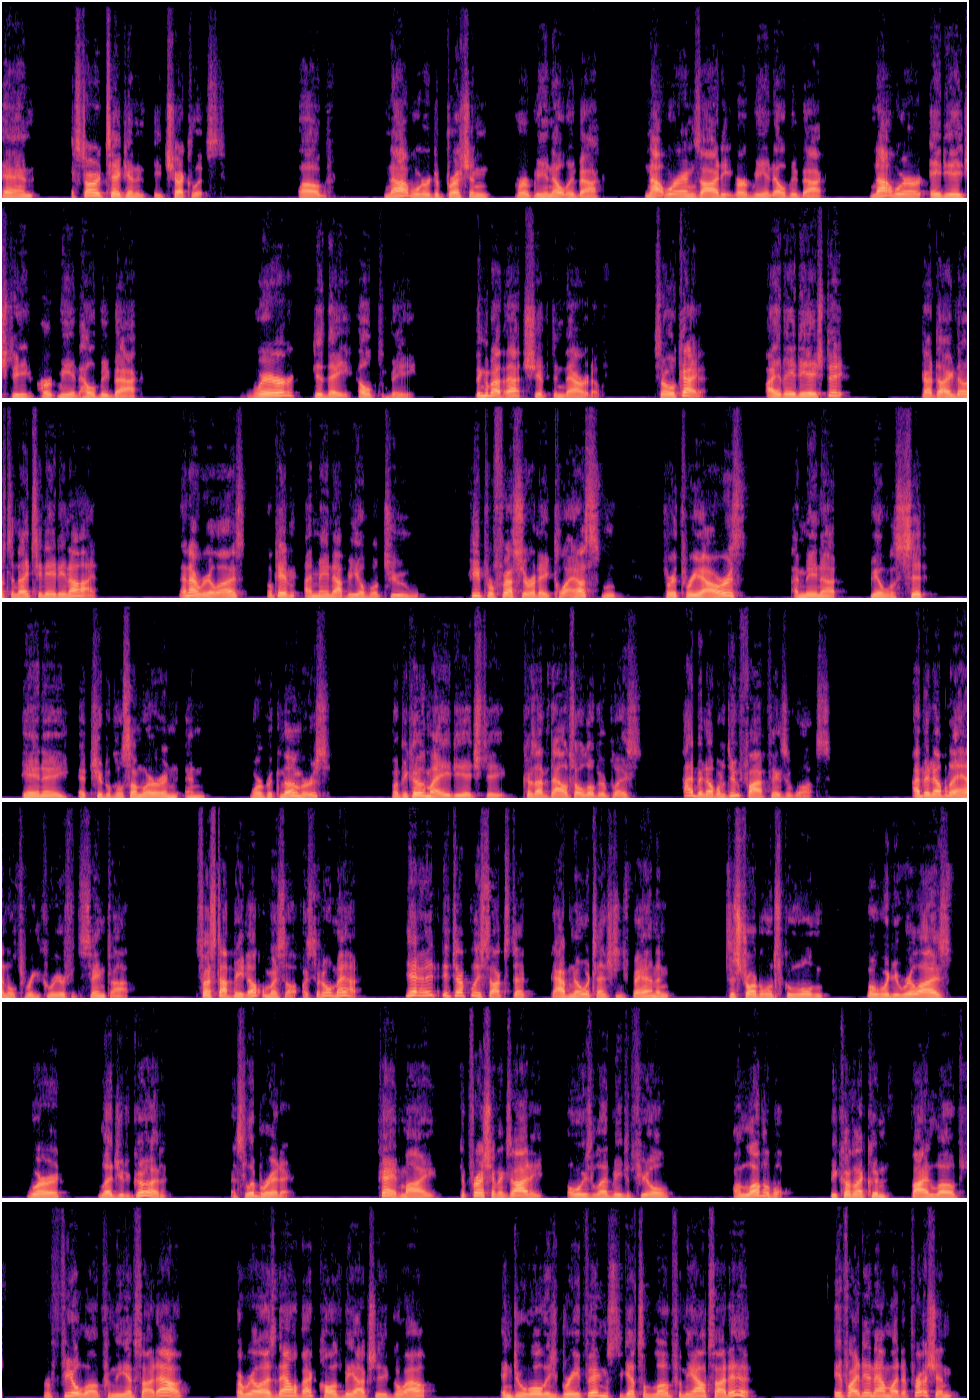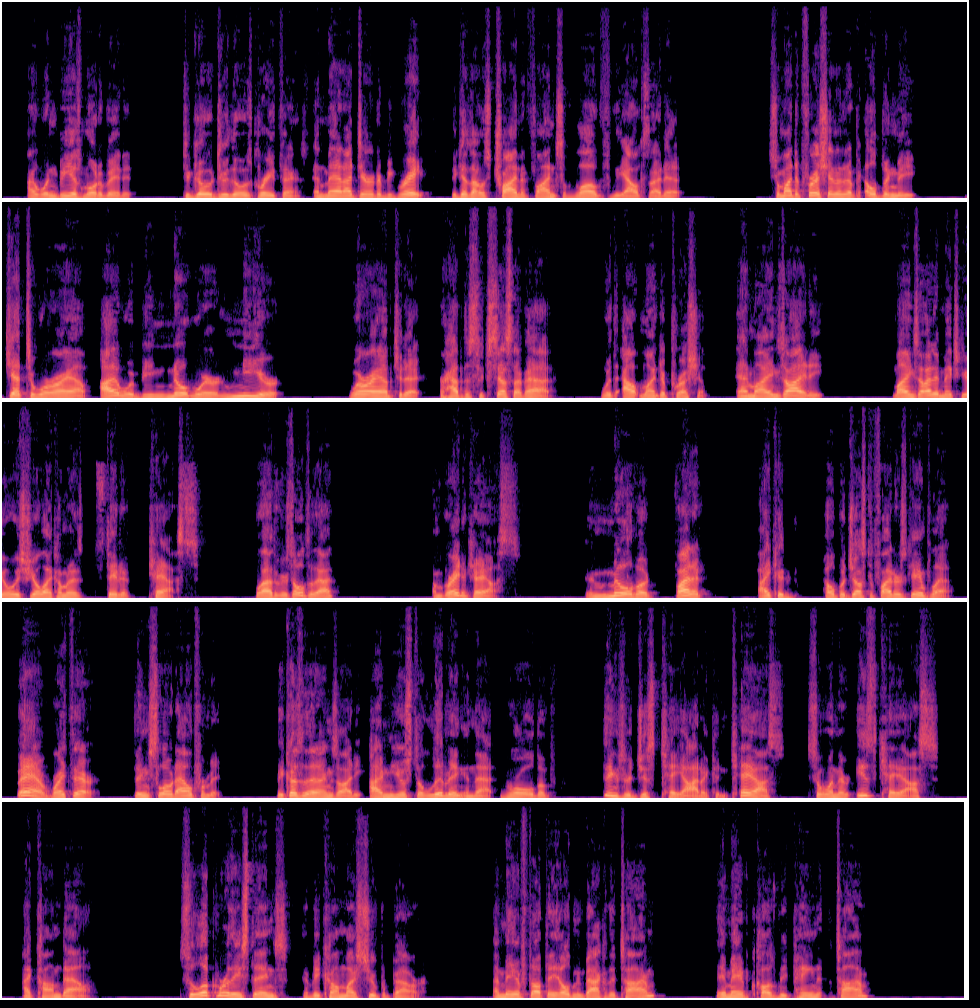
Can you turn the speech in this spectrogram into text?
and I started taking a checklist of not where depression hurt me and held me back, not where anxiety hurt me and held me back, not where ADHD hurt me and held me back. Where did they help me? Think about that shift in narrative. So, okay, I have ADHD, got diagnosed in 1989. Then I realized, okay, I may not be able to be a professor in a class for three hours. I may not be able to sit in a, a cubicle somewhere and, and work with numbers. But because of my ADHD, because I'm bounced all over the place, I've been able to do five things at once. I've been able to handle three careers at the same time. So I stopped beating up on myself. I said, oh man, yeah, it, it definitely sucks to have no attention span and to struggle in school. But when you realize where it led you to good, it's liberating. Okay, my depression, and anxiety always led me to feel unlovable because I couldn't find love or feel love from the inside out. I realize now that caused me actually to go out and do all these great things to get some love from the outside in if I didn't have my depression, I wouldn't be as motivated to go do those great things. And man, I dared to be great because I was trying to find some love from the outside in. So my depression ended up helping me get to where I am. I would be nowhere near where I am today or have the success I've had without my depression and my anxiety. My anxiety makes me always feel like I'm in a state of chaos. Well, as a result of that, I'm great at chaos. In the middle of a fight, I could help adjust a fighter's game plan. Bam, right there. Things slow down for me because of that anxiety. I'm used to living in that world of things are just chaotic and chaos. So when there is chaos, I calm down. So look where these things have become my superpower. I may have thought they held me back at the time. They may have caused me pain at the time.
